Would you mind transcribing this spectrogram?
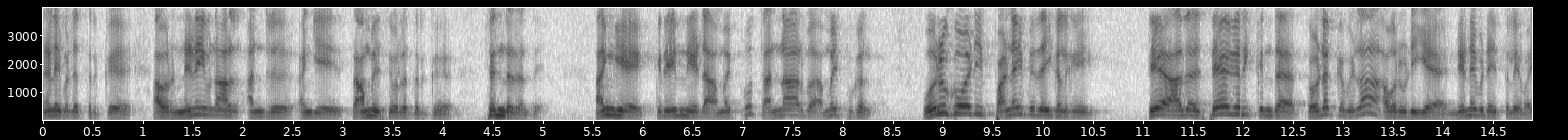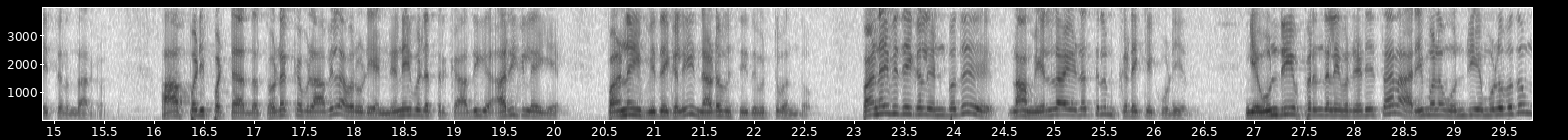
நினைவிடத்திற்கு அவர் நினைவு நாள் அன்று அங்கே ராமேஸ்வரத்திற்கு சென்றிருந்தேன். அங்கே கிரீன்நீட அமைப்பு தன்னார்வ அமைப்புகள் ஒரு கோடி பனை விதைகளை தே அதை சேகரிக்கின்ற தொடக்க விழா அவருடைய நினைவிடத்திலே வைத்திருந்தார்கள். அப்படிப்பட்ட அந்த தொடக்க விழாவில் அவருடைய நினைவிடத்திற்கு அதிக அருகிலேயே பனை விதைகளை நடவு செய்துவிட்டு வந்தோம். பனை விதைகள் என்பது நாம் எல்லா இடத்திலும் கிடைக்கக்கூடியது. இங்கே ஒன்றிய பெருந்தலைவர் நினைத்தால் அரிமளம் ஒன்றியம் முழுவதும்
